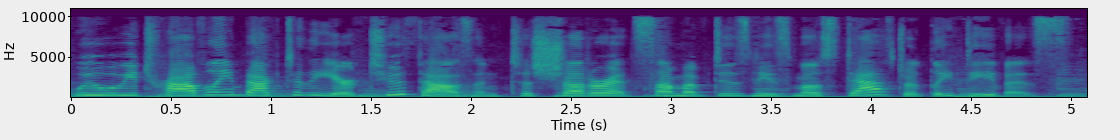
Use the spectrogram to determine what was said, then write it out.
we will be traveling back to the year 2000 to shudder at some of Disney's most dastardly divas.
